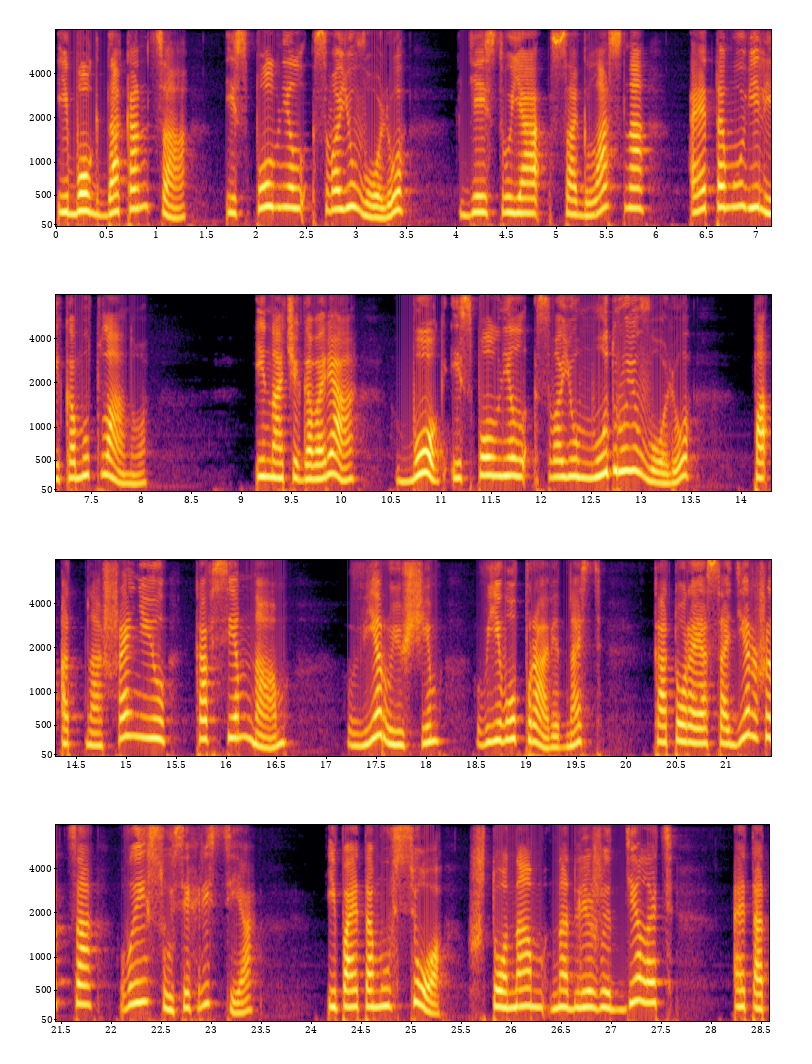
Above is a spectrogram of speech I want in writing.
И Бог до конца исполнил свою волю, действуя согласно этому великому плану. Иначе говоря, Бог исполнил свою мудрую волю по отношению ко всем нам, верующим в Его праведность, которая содержится в Иисусе Христе, и поэтому все, что нам надлежит делать, это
